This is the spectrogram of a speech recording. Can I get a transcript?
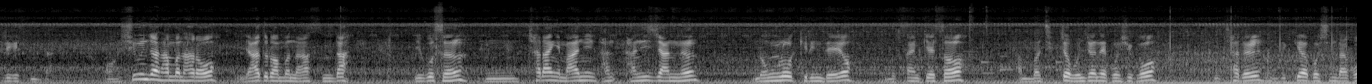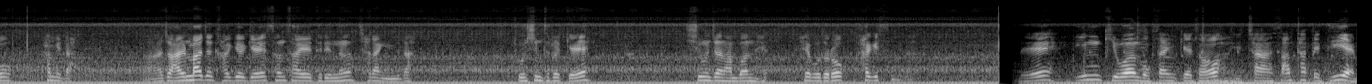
드리겠습니다. 어, 시운전 한번 하러 야드로 한번 나왔습니다. 이곳은 음, 차량이 많이 다, 다니지 않는 농로 길인데요. 목사님께서 한번 직접 운전해 보시고 이 차를 느껴보신다고 합니다. 아주 알맞은 가격에 선사해 드리는 차량입니다. 조심스럽게 시운전 한번 해, 해보도록 하겠습니다. 네, 임기원 목사님께서 이 차 산타페 DM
